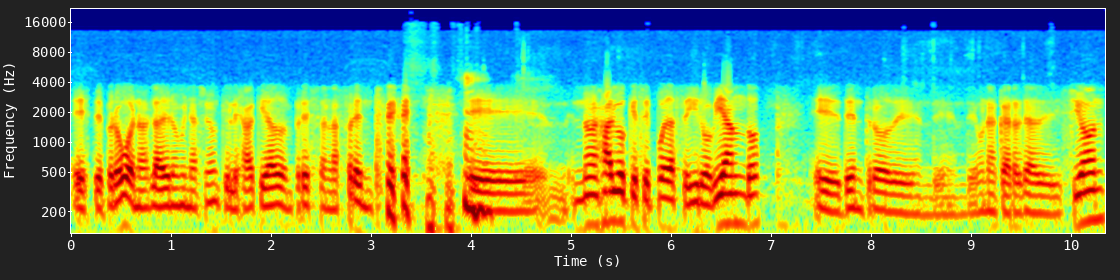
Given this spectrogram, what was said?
Este, pero bueno, es la denominación que les ha quedado impresa en la frente. eh, no es algo que se pueda seguir obviando eh, dentro de, de, de, una carrera de edición,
